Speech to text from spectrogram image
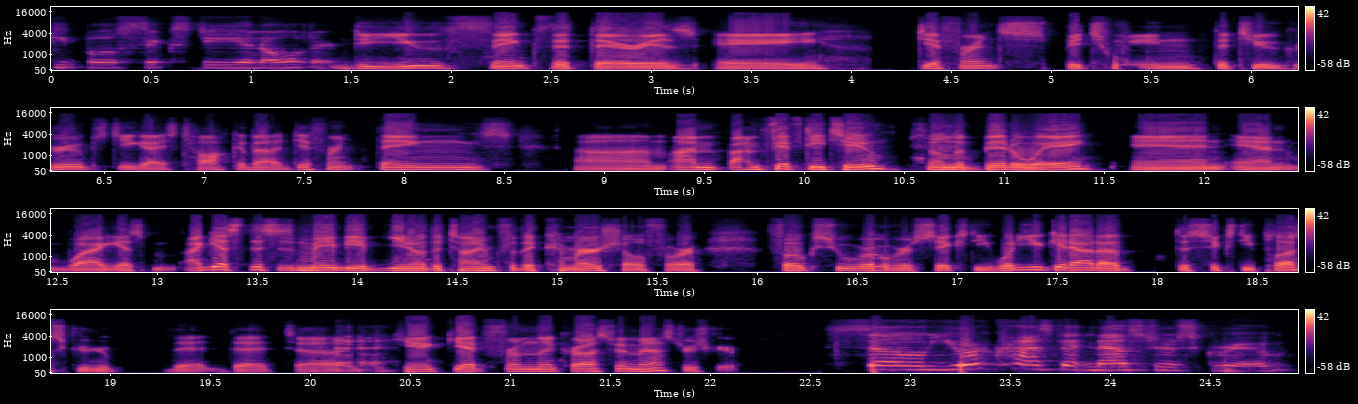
people 60 and older. Do you think that there is a difference between the two groups? Do you guys talk about different things? Um, I'm I'm 52, so I'm a bit away, and and well, I guess I guess this is maybe you know the time for the commercial for folks who are over 60. What do you get out of the 60 plus group that that uh, can't get from the CrossFit Masters group? So your CrossFit Masters group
